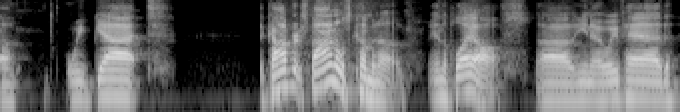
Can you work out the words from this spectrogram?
Uh, we've got the conference finals coming up in the playoffs. Uh, you know, we've had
